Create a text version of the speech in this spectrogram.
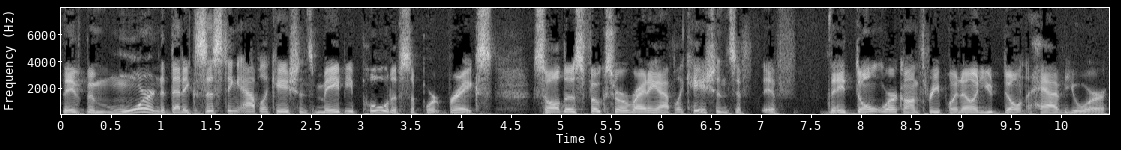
They've been warned that existing applications may be pulled if support breaks. So all those folks who are writing applications, if if they don't work on 3.0 and you don't have your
